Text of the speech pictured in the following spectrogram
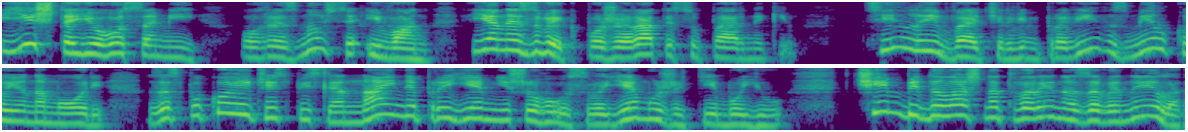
Їжте його самі, огризнувся Іван. Я не звик пожирати суперників. Цілий вечір він провів з мілкою на морі, заспокоюючись після найнеприємнішого у своєму житті бою. Чим бідолашна тварина завинила,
